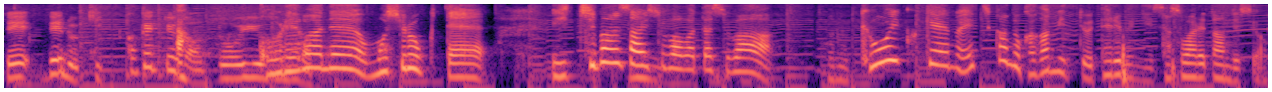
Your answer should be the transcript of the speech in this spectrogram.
で出るきっかけっていうのはどういうこれはね面白くて一番最初は私は、あの教育系の「エチカの鏡」っていうテレビに誘われたんですよ、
